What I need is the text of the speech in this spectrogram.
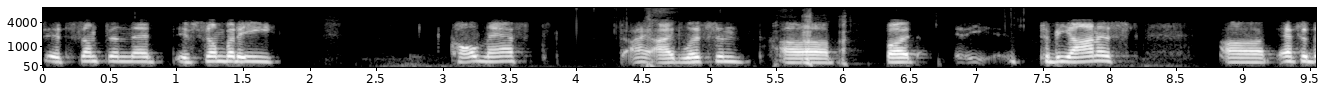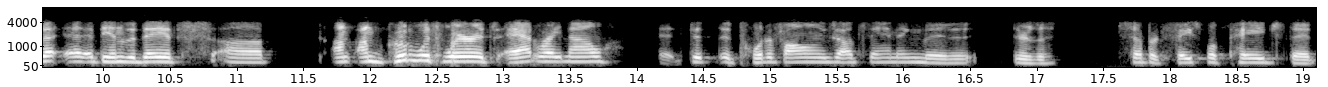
it's something that if somebody called and asked, I, listen. Uh, but to be honest, uh, at the at the end of the day, it's uh, I'm I'm good with where it's at right now. The, the Twitter following is outstanding. The, there's a separate Facebook page that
